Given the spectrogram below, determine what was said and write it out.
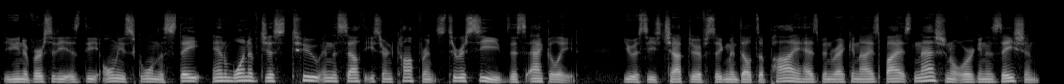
The university is the only school in the state and one of just two in the Southeastern Conference to receive this accolade. USC's chapter of Sigma Delta Pi has been recognized by its national organization.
